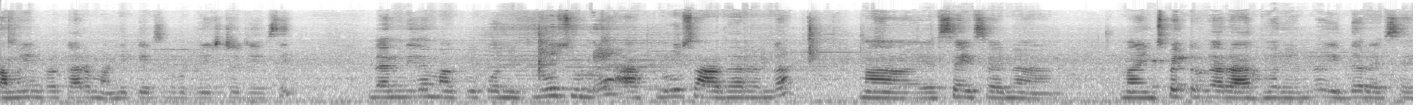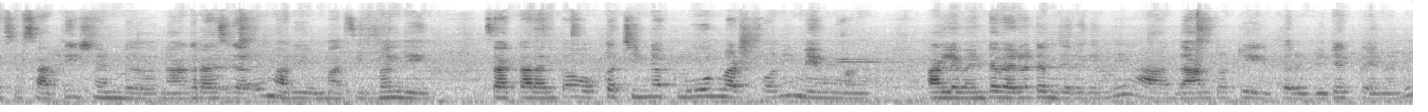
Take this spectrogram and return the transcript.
సమయం ప్రకారం అన్ని కేసులు కూడా రిజిస్టర్ చేసి దాని మీద మాకు కొన్ని క్లూస్ ఉండే. ఆ క్లూస్ ఆధారంగా మా ఎస్ఐస్ అయిన మా ఇన్స్పెక్టర్ గారి ఆధ్వర్యంలో ఇద్దరు ఎస్ఐస్ సతీష్ అండ్ నాగరాజ్ గారు మరియు మా సిబ్బంది సహకారంతో ఒక చిన్న క్లూని పట్టుకొని మేము వాళ్ళ వెంట వెళ్ళటం జరిగింది. ఆ దాంతో ఇతను డిటెక్ట్ అయినాడు.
